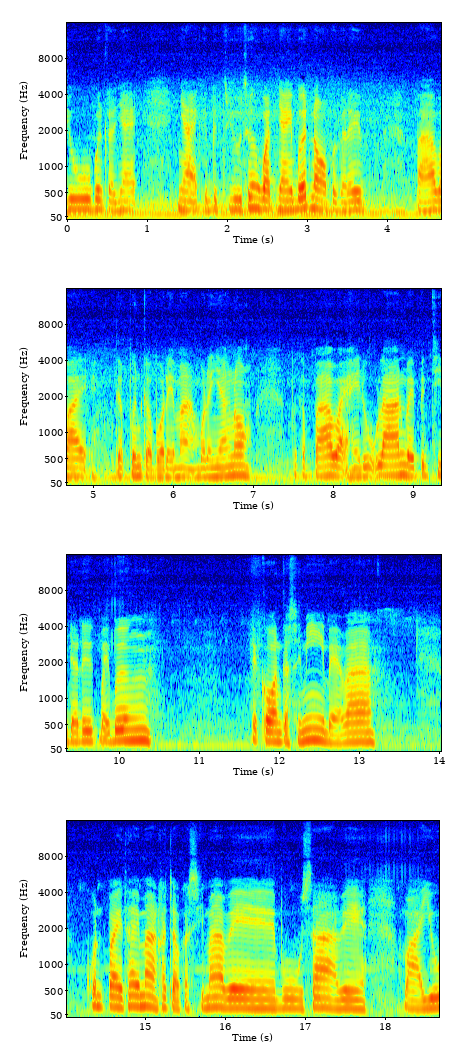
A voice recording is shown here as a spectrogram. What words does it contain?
อยู่เพิ่นก็ย้ายย้ายขึ้นไปอยู่เทิงวัดใหญ่เบิดเนาะเพิ่นก็ได้ปาไว้แต่เพิ่นก็บ่ได้มากบ่ได้หยังเนาะเพิ่นก็ป้าไว้ให้ลูกหลานไว้เป็นที่ระลึกไว้เบิ่งแต่ก่อนก็สิมีแบบว่า คนไปไทยมากเขาเจ้าก็สิมาแวบูซาแววาอยู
